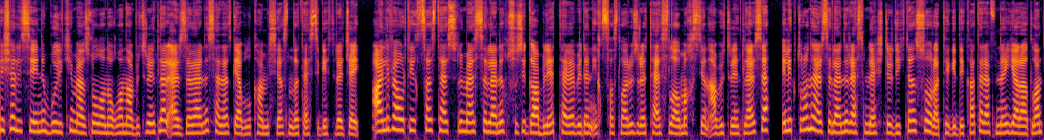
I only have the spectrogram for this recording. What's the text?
peşə liseyinin bu ilki məzunu olan oğlan abituriyentlər ərizələrini sənəd qəbulu komissiyasında təsdiq etdirəcək. Ali və orta ixtisas təhsili müəssisələrinin xüsusi qabiliyyət tələb edən ixtisasları üzrə təhsil almaq istəyən abituriyentlər isə elektron ərizələrini rəsmiləşdirdikdən sonra TQDK tərəfindən yaradılan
